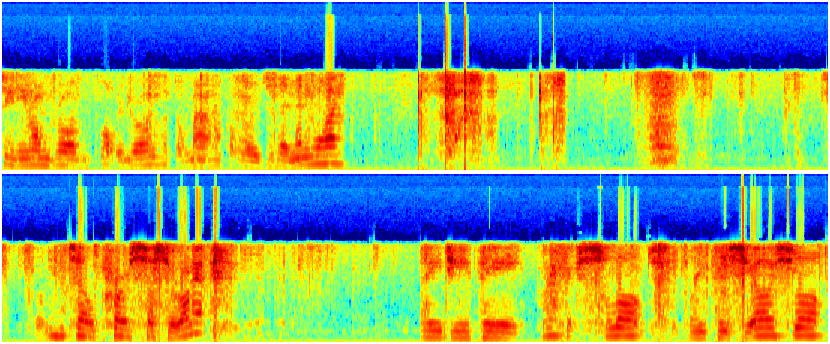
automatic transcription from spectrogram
CD-ROM drive and floppy drive. It don't matter, I've got loads of them anyway. Got an Intel processor on it. AGP graphics slot, three PCI slots.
